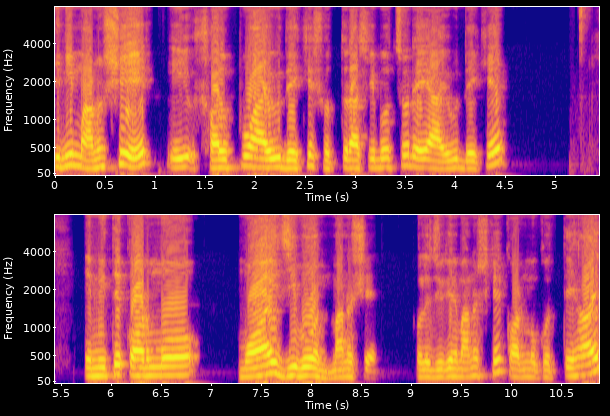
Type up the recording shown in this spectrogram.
তিনি মানুষের এই স্বল্প আয়ু দেখে, সত্তর আশি বছর এই আয়ু দেখে এমনিতে কর্মময় জীবন মানুষের, কলিযুগের মানুষকে কর্ম করতে হয়।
